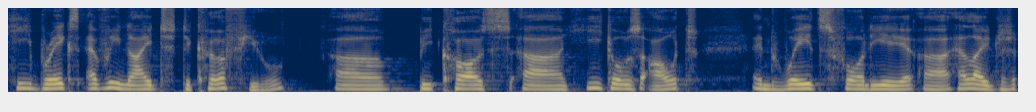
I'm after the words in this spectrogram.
he breaks every night the curfew uh, because uh, he goes out and waits for the uh, Allied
